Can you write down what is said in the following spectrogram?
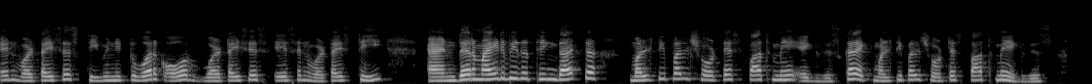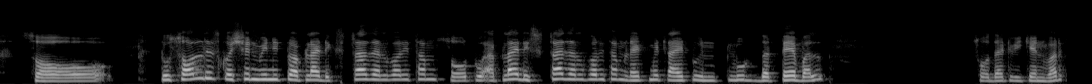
and vertices T. We need to work over vertices S and vertices T. And there might be the thing that multiple shortest path may exist. Correct, multiple shortest path may exist. So to solve this question, we need to apply Dijkstra's algorithm. So to apply Dijkstra's algorithm, let me try to include the table so that we can work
